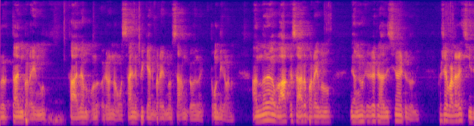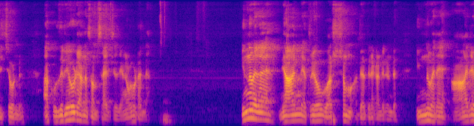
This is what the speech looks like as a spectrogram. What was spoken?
നിർത്താൻ പറയുന്നു. കാലം ഓരോന്ന് അവസാനിപ്പിക്കാൻ പറയുന്നു സാറിന് തോന്നി തോന്നി കാണും. അന്ന് വാക്ക് സാറ് പറയുമ്പോൾ ഞങ്ങൾക്കൊക്കെ ഒരു അതിശയമായിട്ട് തോന്നി. പക്ഷെ വളരെ ചിരിച്ചുകൊണ്ട് ആ കുതിരയോടെയാണ് സംസാരിച്ചത് ഞങ്ങളോടല്ല. ഇന്ന് വരെ ഞാൻ എത്രയോ വർഷം അദ്ദേഹത്തിനെ കണ്ടിട്ടുണ്ട്. ഇന്ന് വരെ ആര്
